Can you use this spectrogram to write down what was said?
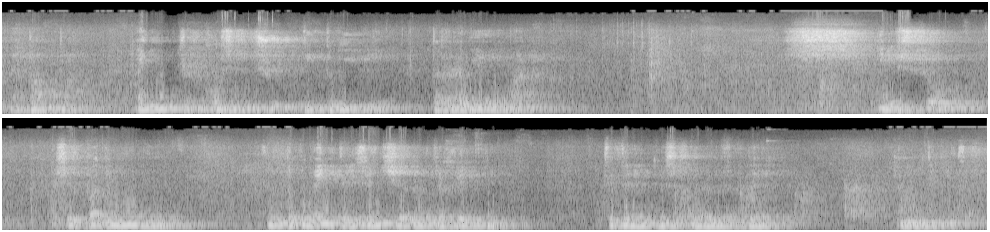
en la pampa, hay muchas cosas insustituibles para la vida humana. Y eso el patrimonio, junto con la inteligencia de nuestra gente, que tenemos que saber defender y multiplicar.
